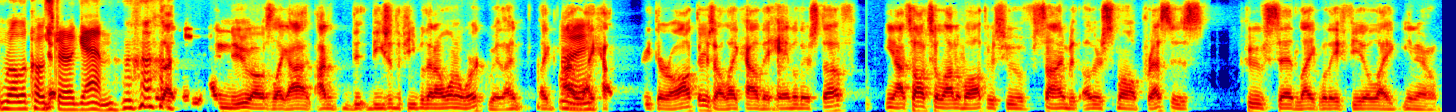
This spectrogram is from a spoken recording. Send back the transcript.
roller coaster again. I, knew, I knew I was like, I, I th- these are the people that I want to work with. I like I like how their authors. I like how they handle their stuff. You know, I've talked to a lot of authors who have signed with other small presses who've said like, well, they feel like you know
